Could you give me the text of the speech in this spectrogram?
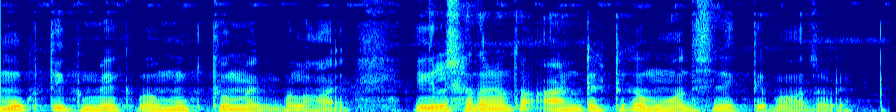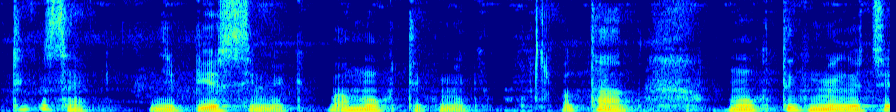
মুক্তিক মেঘ বা মুক্ত মেঘ বলা হয়। এগুলো সাধারণত আন্টার্কটিকা মহাদেশে দেখতে পাওয়া যাবে। ঠিক আছে? যে পিএসসি মেঘ বা মৌক্তিক মেঘ অর্থাৎ মৌক্তিক মেঘ হচ্ছে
